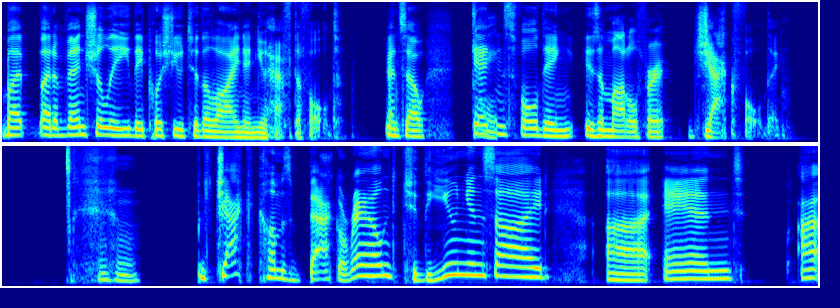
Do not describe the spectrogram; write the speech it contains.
but but eventually they push you to the line and you have to fold. And so Denton's right. folding is a model for Jack folding. Mm-hmm. Jack comes back around to the Union side, uh, and uh,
